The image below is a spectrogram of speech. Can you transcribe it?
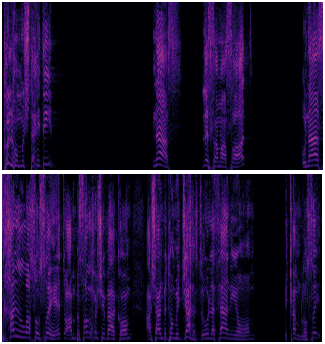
كلهم مجتهدين. ناس لسه ما صاد وناس خلصوا صيد وعم بصلحوا شباكهم عشان بدهم يجهزوا لثاني يوم يكملوا صيد.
